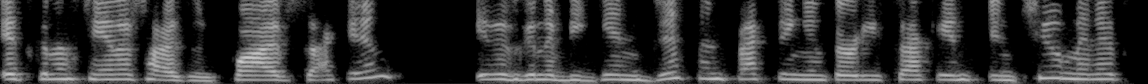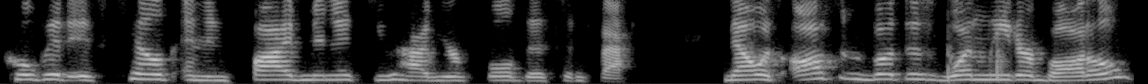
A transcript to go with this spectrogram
It's going to sanitize in five seconds. It is going to begin disinfecting in 30 seconds. In two minutes, COVID is killed. And in five minutes, you have your full disinfect. Now, what's awesome about this one liter bottle,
